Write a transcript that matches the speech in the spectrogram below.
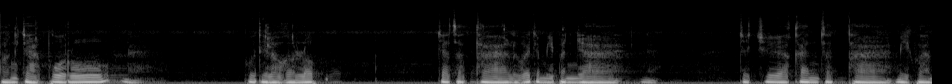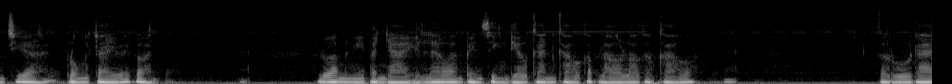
ฟังจากผู้รู้นะผู้ที่เราเคารพจะศรัทธาหรือว่าจะมีปัญญานะจะเชื่อขั้นศรัทธา มีความเชื่อปรงใจไว้ก่อนรู้ว่ามันมีปัญญาเห็นแล้วว่ามันเป็นสิ่งเดียวกันเขากับเราเรากับเขา รู้ได้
